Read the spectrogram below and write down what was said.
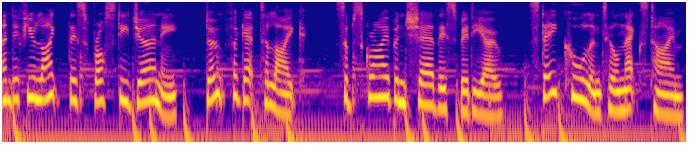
And if you liked this frosty journey, don't forget to like, subscribe and share this video. Stay cool until next time.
